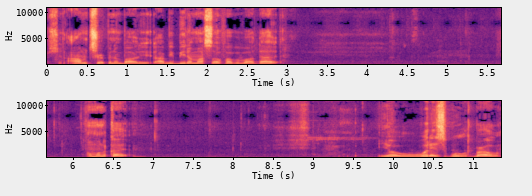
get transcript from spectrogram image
Shit, I'm tripping about it. I be beating myself up about that. I'm on the cut. Yo, what is bro?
